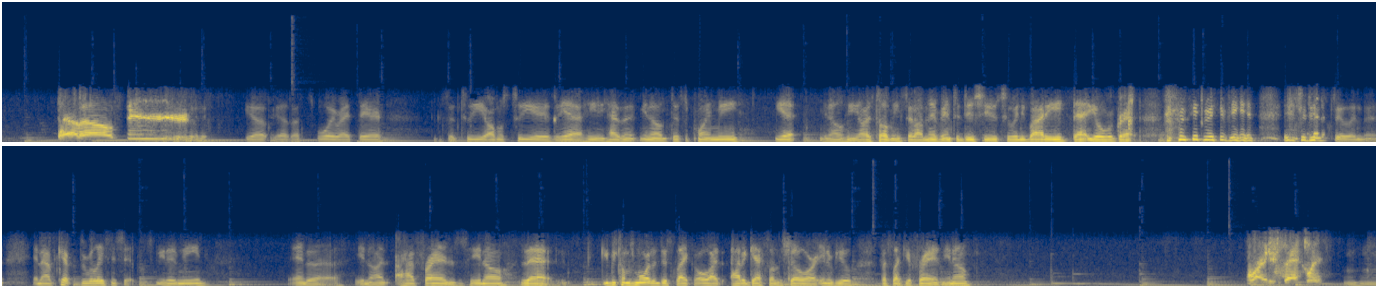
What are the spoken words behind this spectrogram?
Shout out, Steve. yep, yeah, that's boy right there. It's a two year, almost two years. Yeah, he hasn't, you know, disappointed me yet. You know, he always told me, he said, I'll never introduce you to anybody that you'll regret being introduced to. And, uh, and I've kept the relationships, you know what I mean? And, uh, you know, I, I have friends, you know, that it becomes more than just like, oh, I had a guest on the show or interview. That's like your friend, you know? Right, exactly. Mhm.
